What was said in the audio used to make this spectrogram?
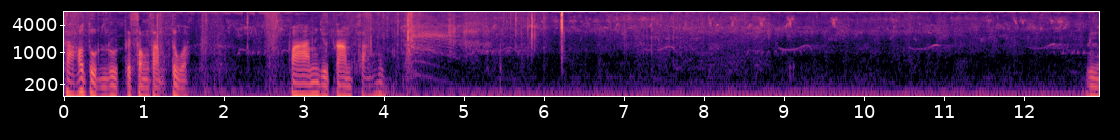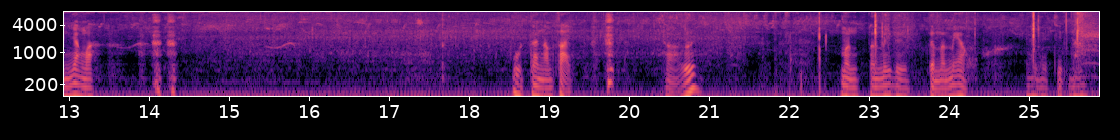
เช้าตุดหลุดไปสองสามตัวปลามันอยู่ตามซังลืมยังวะอุยแต่น้ำใสหาเอ้ย มัน มันไม่ลืมแต่มันไม่เอาไม่ยจิบน้ำ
